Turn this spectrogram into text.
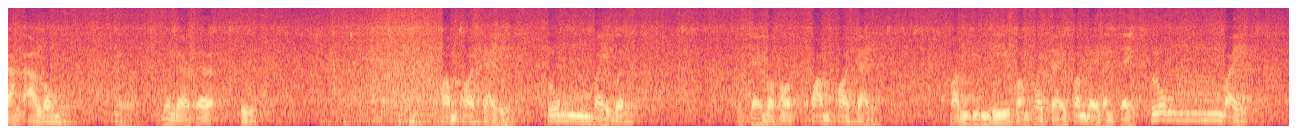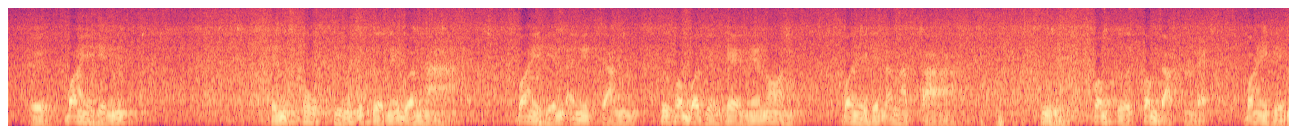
ดังอารมณ์ เออโดยแล้วแต่คือความพอใจคลุ้มไว้เบิดใจบอกว่าความพอใจ ความยินดีความพอใจ ความใดดังใจคลุ้มไว้เออบ่ให้เห็น เห็นทุกข์ที่มันจะเกิดในเบื้องหน้าบ่ให้เห็นอนิจจัง คือความบ่เที่ยงแท้แน่นอนบ่ให้เห็นอนัตตา คือความเกิดความดับนั่นแหละบ่ให้เห็น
